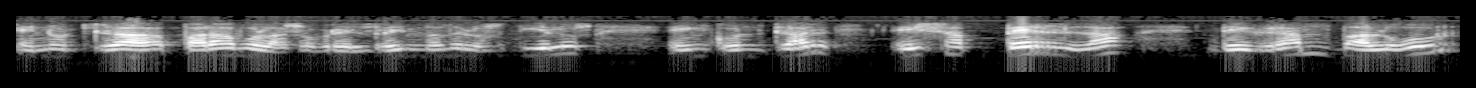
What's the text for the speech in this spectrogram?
en otra parábola sobre el reino de los cielos, encontrar esa perla de gran valor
